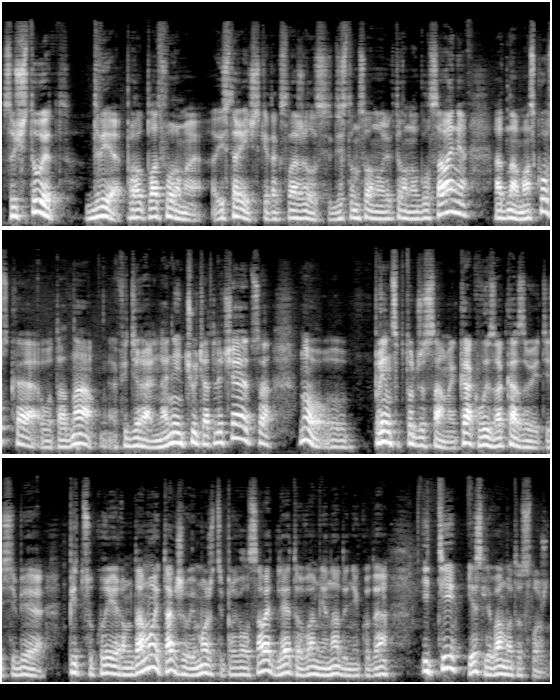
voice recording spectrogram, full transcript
Существует две платформы исторически так сложилось дистанционного электронного голосования. Одна московская, вот одна федеральная. Они чуть отличаются, но принцип тот же самый. Как вы заказываете себе пиццу курьером домой, также вы можете проголосовать. Для этого вам не надо никуда идти, если вам это сложно.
